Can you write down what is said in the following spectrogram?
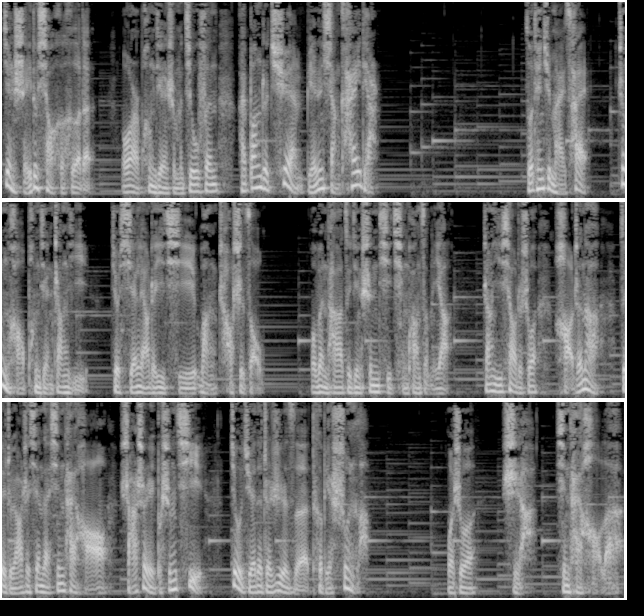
见谁都笑呵呵的，偶尔碰见什么纠纷，还帮着劝别人想开点儿。昨天去买菜，正好碰见张姨，就闲聊着一起往超市走。我问她最近身体情况怎么样，张姨笑着说：“好着呢，最主要是现在心态好，啥事儿也不生气，就觉得这日子特别顺了。”我说：“是啊，心态好了，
